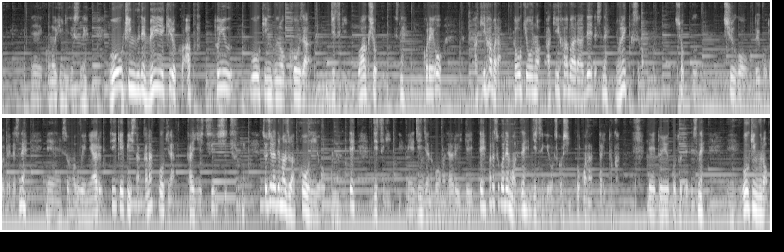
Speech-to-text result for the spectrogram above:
えこの日にですね、ウォーキングで免疫力アップというウォーキングの講座、実技、ワークショップですね、これを秋葉原、東京の秋葉原でですね、ヨネックスのショップ集合ということでですね、えー、その上にある TKP さんかな、大きな会議室、ね、そちらでまずは講義を行って、実技、えー、神社の方まで歩いていって、またそこでもですね、実技を少し行ったりとか、えー、ということでですね、えウォーキングの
